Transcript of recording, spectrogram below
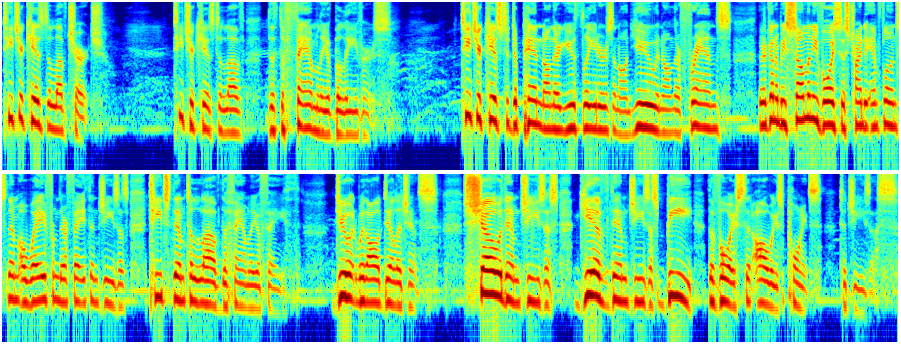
Teach your kids to love church. Teach your kids to love the, the family of believers. Teach your kids to depend on their youth leaders and on you and on their friends. There are going to be so many voices trying to influence them away from their faith in Jesus. Teach them to love the family of faith. Do it with all diligence. show them Jesus, give them Jesus, be the voice that always points to Jesus.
